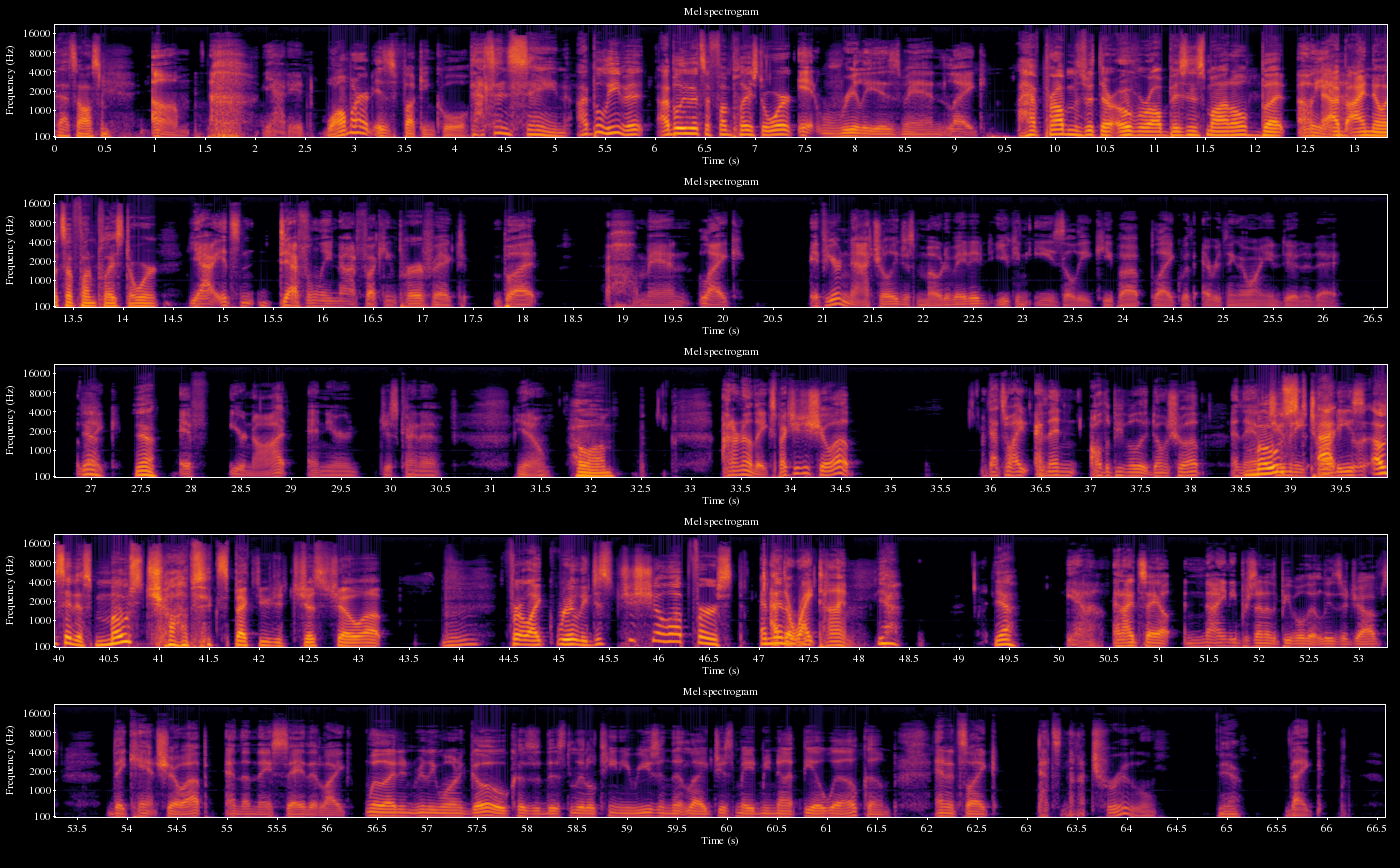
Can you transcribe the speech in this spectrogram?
That's awesome. Um, yeah, dude, Walmart is fucking cool. That's insane. I believe it. I believe it's a fun place to work. It really is, man. Like, I have problems with their overall business model, but Oh, yeah. I, I know it's a fun place to work. Yeah, it's definitely not fucking perfect, but oh man, like if you're naturally just motivated, you can easily keep up like with everything they want you to do in a day. Yeah, Like yeah. if you're not and you're just kind of, you know, Ho hum. I don't know, they expect you to show up. That's why and then all the people that don't show up and they have too many tardies. I, I would say this: most jobs expect you to just show up Mhm. For like really just just show up first, and at then the right time. Yeah, yeah. Yeah, and I'd say ninety percent of the people that lose their jobs, they can't show up, and then they say that like, well, I didn't really want to go because of this little teeny reason that like just made me not feel welcome, and it's like that's not true. Yeah. Like,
